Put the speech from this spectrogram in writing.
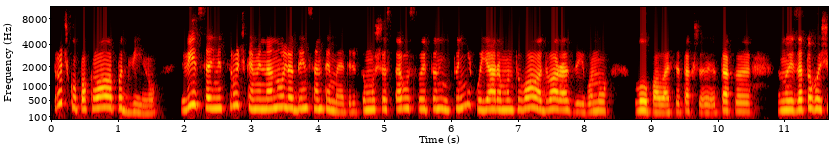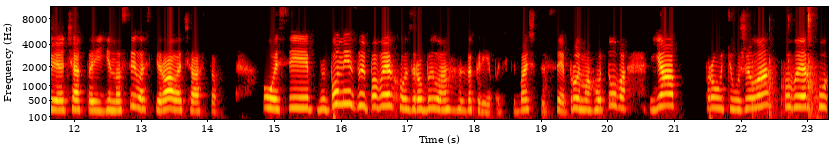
строчку поклала подвійну. Відстань між строчками на 0,1 см, тому що стару свою тун- туніку я ремонтувала два рази, воно лопалося. Так, так, е, ну, із-за того, що я часто її носила, стирала часто. Ось, і понизу і поверху зробила закріпочки. Бачите, все, пройма готова. Я проутюжила поверху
